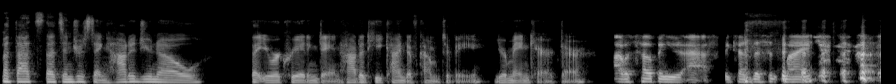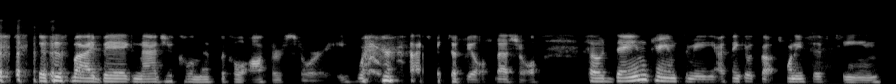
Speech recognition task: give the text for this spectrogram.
but that's that's interesting how did you know that you were creating dane how did he kind of come to be your main character I was hoping you'd ask because this is my this is my big magical mythical author story where I get to feel special. So Dane came to me, I think it was about 2015,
